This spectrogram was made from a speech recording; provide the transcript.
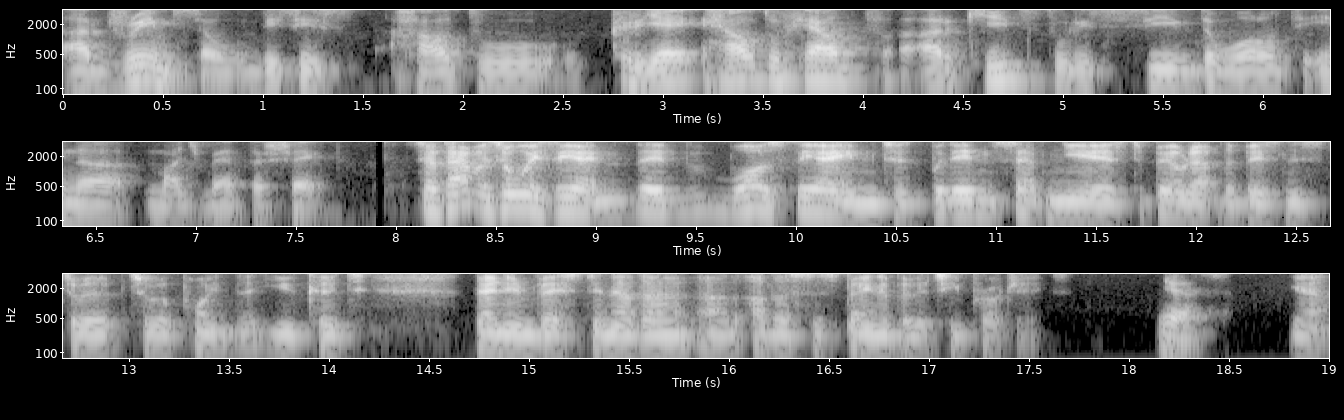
our dreams. So this is how to create, how to help our kids to receive the world in a much better shape. So that was always the aim. It was the aim to within seven years to build up the business to a, to a point that you could then invest in other uh, other sustainability projects. Yes. Yeah.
